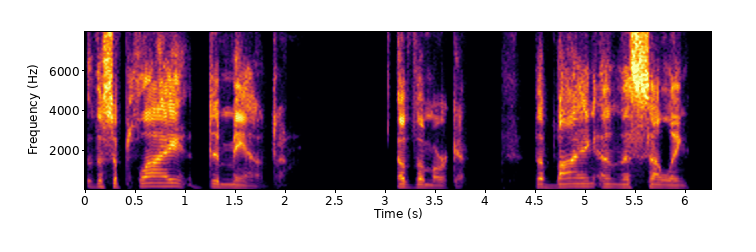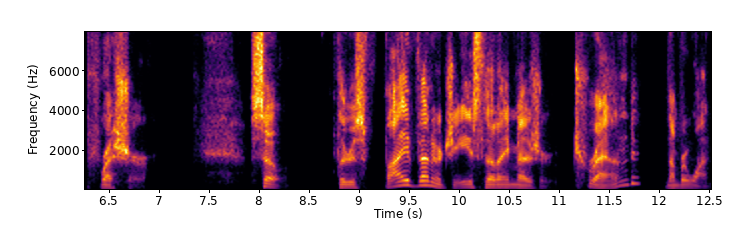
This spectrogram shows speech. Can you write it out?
the supply demand of the market, the buying and the selling pressure. So there's five energies that I measure. Trend, number one.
